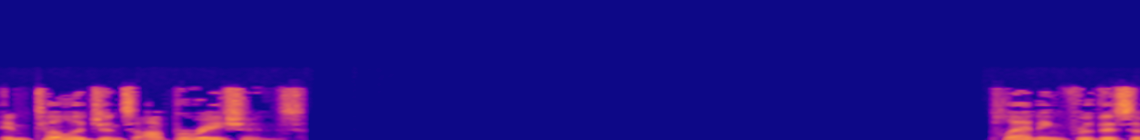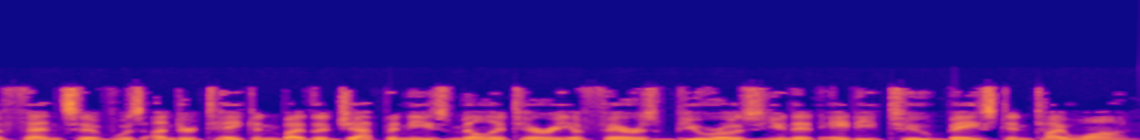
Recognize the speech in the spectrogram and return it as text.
Intelligence operations Planning for this offensive was undertaken by the Japanese Military Affairs Bureau's Unit 82 based in Taiwan.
